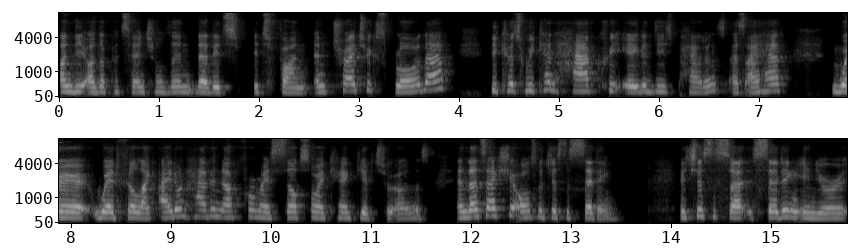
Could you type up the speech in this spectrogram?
on the other potential then that it's it's fun and try to explore that because we can have created these patterns as i have where where it felt like I don't have enough for myself, so I can't give to others. And that's actually also just a setting. It's just a set, setting in your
